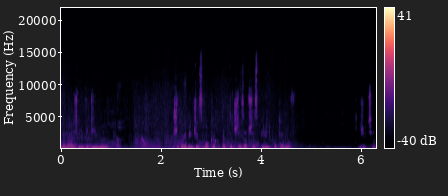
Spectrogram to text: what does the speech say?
wyraźnie widzimy, przy pojedynczych zwłokach praktycznie zawsze jest 5 potionów życia.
